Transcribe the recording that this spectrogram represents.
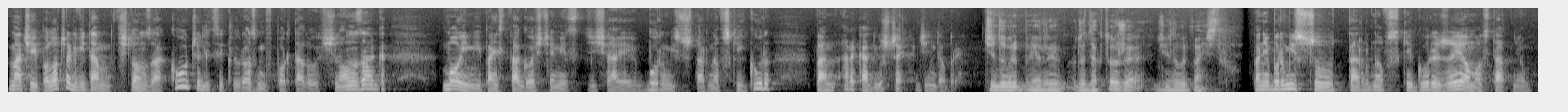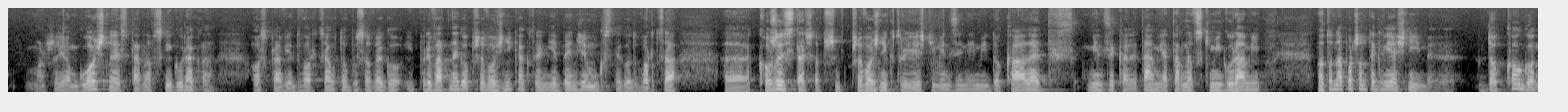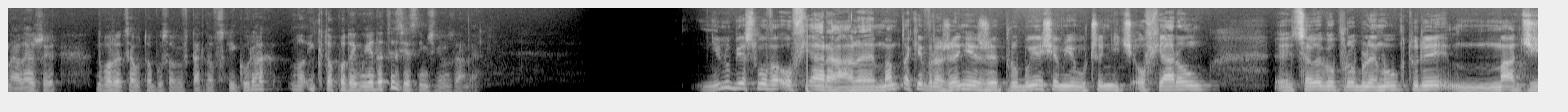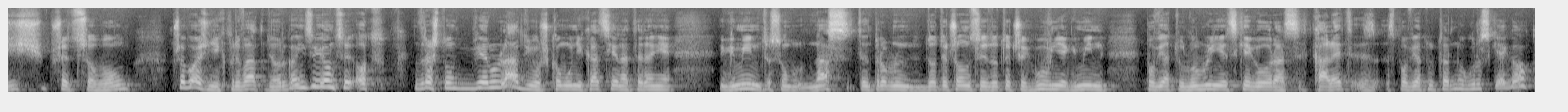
Maciej Poloczek, witam w Ślązaku, czyli cyklu rozmów portalu Ślązak. Moim i Państwa gościem jest dzisiaj burmistrz Tarnowskich Gór, pan Arkadiusz Czech. Dzień dobry. Dzień dobry panie redaktorze, dzień dobry państwu. Panie burmistrzu, Tarnowskie Góry żyją ostatnio, żyją głośno jest w Tarnowskich Górach o, sprawie dworca autobusowego i prywatnego przewoźnika, który nie będzie mógł z tego dworca e, korzystać. To przewoźnik, który jeździ między innymi do Kalet, między Kaletami a Tarnowskimi Górami. No to na początek wyjaśnijmy, do kogo należy dworzec autobusowy w Tarnowskich Górach, no i kto podejmuje decyzje z nim związane. Nie lubię słowa ofiara, ale mam takie wrażenie, że próbuje się mnie uczynić ofiarą y, całego problemu, który ma dziś przed sobą przewoźnik prywatny, organizujący od zresztą wielu lat już komunikację na terenie gmin. To są nas, ten problem dotyczący, dotyczy głównie gmin powiatu lublinieckiego oraz Kalet z, z powiatu tarnogórskiego.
